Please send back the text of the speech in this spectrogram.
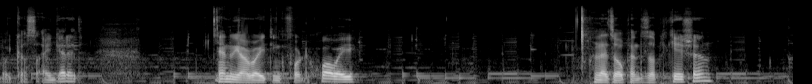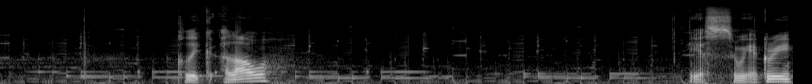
because I get it. And we are waiting for the Huawei. Let's open this application. Click allow. Yes we agree.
